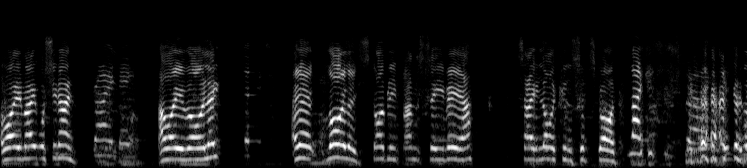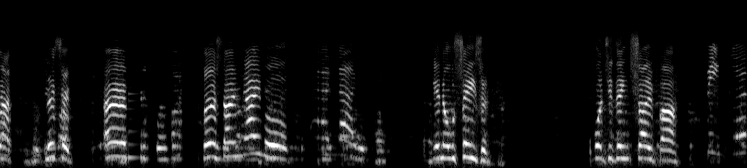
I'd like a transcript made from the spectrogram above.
How are you, mate? What's your name? Riley. How are you, Riley? Good. Hello, Riley. Sky Blue Fans TV. Here. Say like and subscribe. Like and subscribe. Good lad. Listen, um, first home game or Uh, no, in all season? What do you think so far? it's been good.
